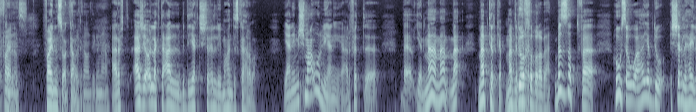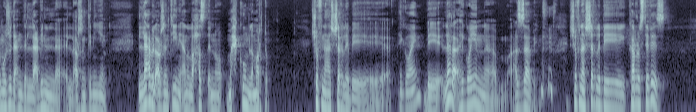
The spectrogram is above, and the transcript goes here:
finance finance و accounting عرفت؟ آجي أقول لك تعال بدي إياك تشتغل لي مهندس كهرباء. يعني مش معقول يعني عرفت؟ يعني ما ما ما ما بتركب ما بدون بتركب خبرة بعد. بالضبط. فهو سواها يبدو الشغلة هاي اللي موجودة عند اللاعبين ال- الأرجنتينيين. اللاعب الأرجنتيني أنا لاحظت إنه محكوم لمرته. شفنا هالشغلة ب... هيجوين ب... لا لا هيغوين آه، عزابي. شفنا هالشغلة بكارلوس تيفيز.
